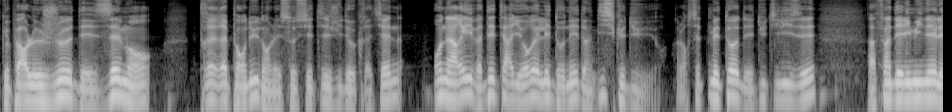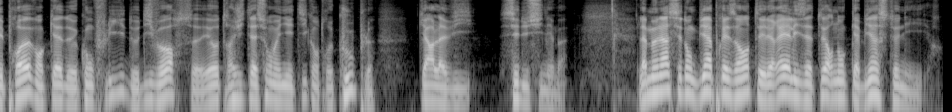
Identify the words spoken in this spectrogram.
que par le jeu des aimants, très répandu dans les sociétés judéo-chrétiennes, on arrive à détériorer les données d'un disque dur. Alors cette méthode est utilisée afin d'éliminer les preuves en cas de conflit, de divorce et autres agitations magnétiques entre couples, car la vie, c'est du cinéma. La menace est donc bien présente et les réalisateurs n'ont qu'à bien se tenir.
